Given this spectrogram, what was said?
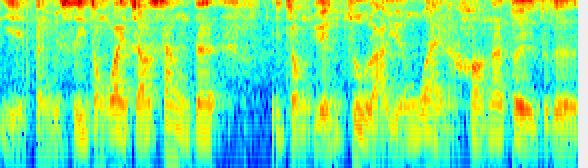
也等于是一种外交上的一种援助啦、援外啦哈。那对这个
